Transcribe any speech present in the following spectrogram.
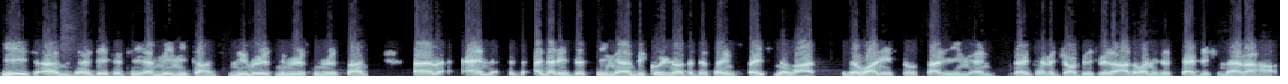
Yes, um, definitely, uh, many times, numerous, numerous, numerous times. Um, and and that is the thing. And because you're not at the same space in your life, the one is still studying and don't have a job yet, where the other one is established and have a house.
